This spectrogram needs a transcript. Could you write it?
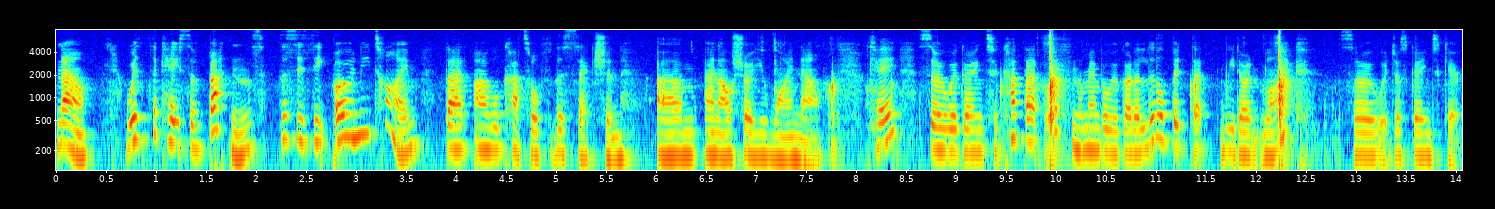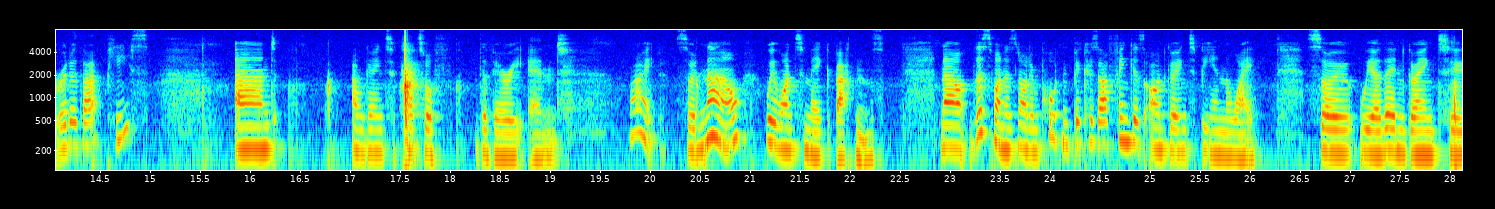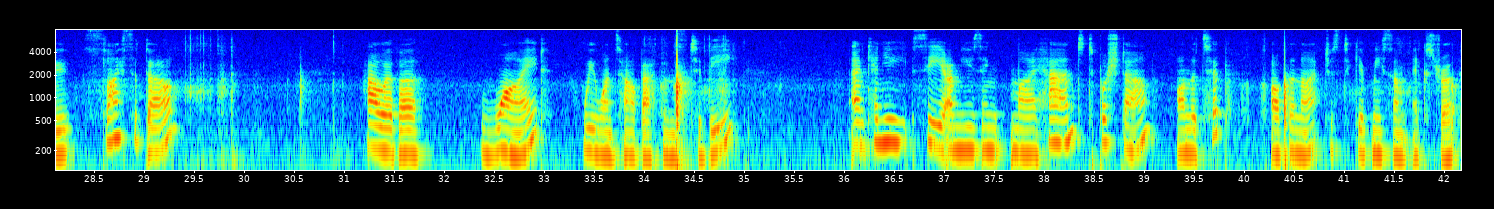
Now, with the case of batons, this is the only time that I will cut off this section um, and I'll show you why now. Okay, so we're going to cut that off and remember we've got a little bit that we don't like so we're just going to get rid of that piece and I'm going to cut off the very end. Right, so now we want to make batons. Now this one is not important because our fingers aren't going to be in the way. So we are then going to slice it down however wide we want our batons to be. And can you see I'm using my hand to push down on the tip of the knife just to give me some extra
